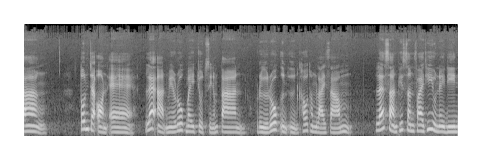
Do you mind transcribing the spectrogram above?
ล่างๆ ต้นจะอ่อนแอและอาจมีโรคใบจุดสีน้ำตาล หรือโรคอื่นๆ เข้าทำลายซ้ำและสารพิษซัลไฟที่อยู่ในดิน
